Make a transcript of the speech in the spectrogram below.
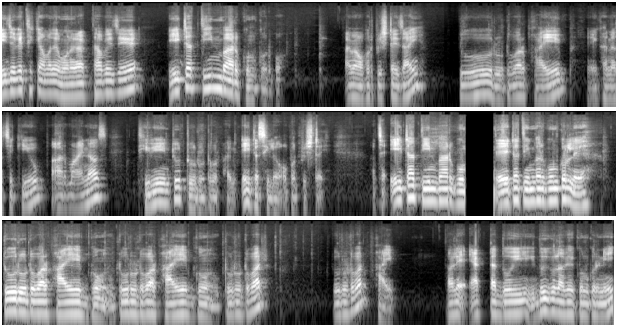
এই জায়গা থেকে আমাদের মনে রাখতে হবে যে এইটা তিনবার গুণ করব। আমি অপর পৃষ্ঠায় যাই। টু রুট ওভার ফাইভ এখানে আছে কিউব আর minus three into two root over five এইটা ছিল অপর পৃষ্ঠায়। আচ্ছা এইটা তিনবার গুণ, এইটা তিনবার গুণ করলে টু রুট ওভার ফাইভ গুণ টু রুট ওভার ফাইভ গুণ two root over two root over five তাহলে একটা দুই দুইগুলো আগে গুণ করে নিই।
